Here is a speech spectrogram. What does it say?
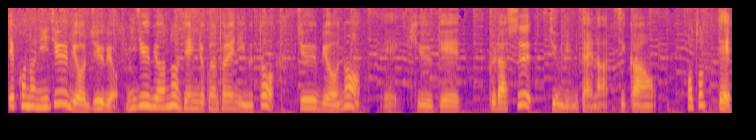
でこの20秒10秒20秒の全力のトレーニングと10秒の、えー、休憩プラス準備みたいな時間をとって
